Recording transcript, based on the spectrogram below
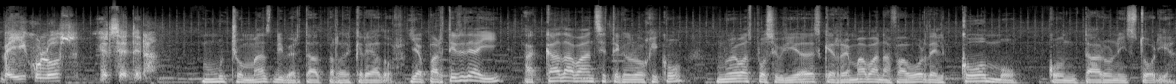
vehículos, etc. Mucho más libertad para el creador. Y a partir de ahí, a cada avance tecnológico, nuevas posibilidades que remaban a favor del cómo contar una historia.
